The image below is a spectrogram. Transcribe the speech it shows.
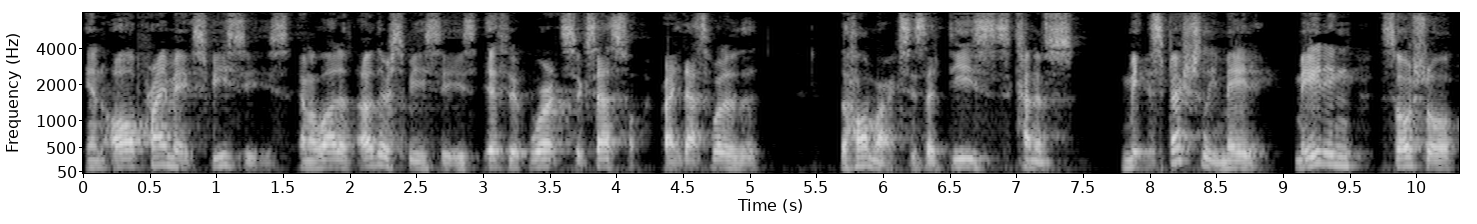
in all primate species and a lot of other species if it weren't successful, right? That's one of the, the hallmarks is that these kind of, especially mating, mating social,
